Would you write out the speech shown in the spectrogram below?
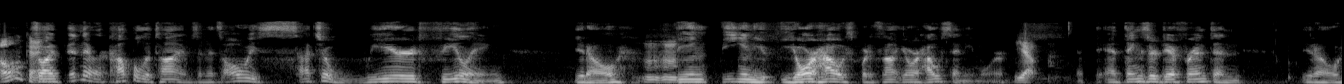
oh, okay. So I've been there a couple of times, and it's always such a weird feeling, you know, hmm being being in your house, but it's not your house anymore, Yep. and things are different, and you know,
